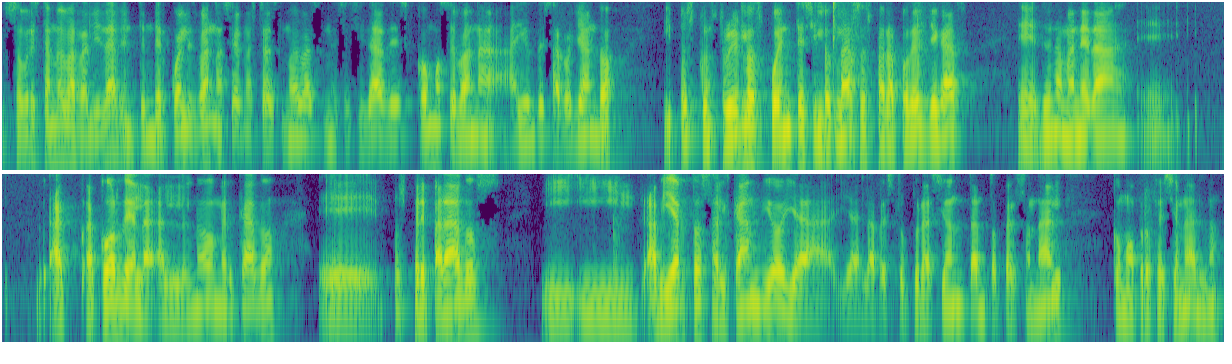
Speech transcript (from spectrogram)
sobre esta nueva realidad, entender cuáles van a ser nuestras nuevas necesidades, cómo se van a, ir desarrollando y pues construir los puentes y los lazos para poder llegar eh, de una manera acorde al nuevo mercado, pues preparados, y, abiertos al cambio y a, la reestructuración tanto personal como profesional, ¿no?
